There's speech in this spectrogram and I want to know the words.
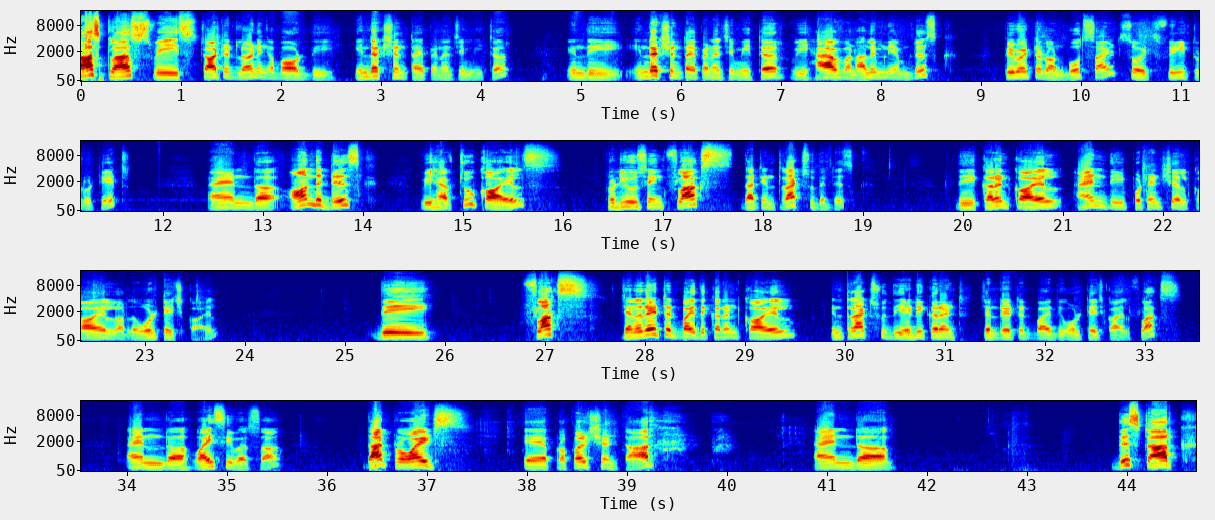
last class we started learning about the induction type energy meter. In the induction type energy meter we have an aluminum disc pivoted on both sides so it is free to rotate and uh, on the disc we have two coils producing flux that interacts with the disc the current coil and the potential coil or the voltage coil. The flux generated by the current coil interacts with the eddy current generated by the voltage coil flux and uh, vice versa that provides a propulsion torque and uh, this torque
